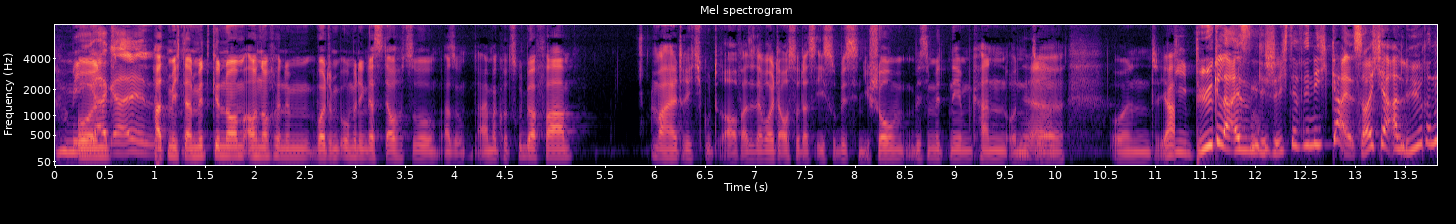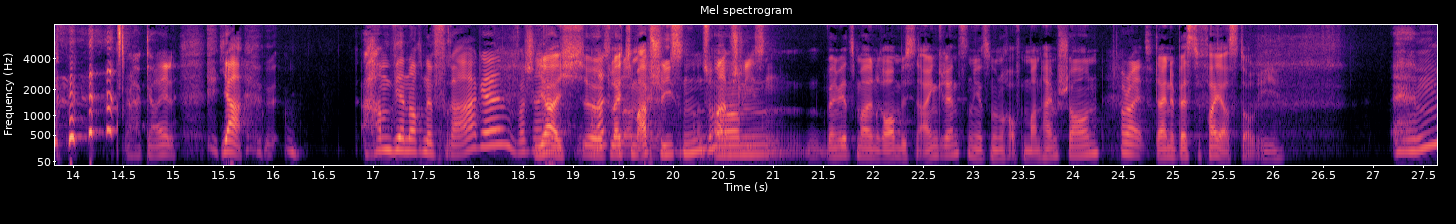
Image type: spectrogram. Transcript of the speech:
Mega und geil. Hat mich dann mitgenommen, auch noch in einem, wollte unbedingt, dass ich da auch so, also einmal kurz rüberfahre. War halt richtig gut drauf. Also der wollte auch so, dass ich so ein bisschen die Show ein bisschen mitnehmen kann und Ja. äh, und ja. Die Bügeleisen-Geschichte finde ich geil. Solche Allüren. ah, geil. Ja, haben wir noch eine Frage? Wahrscheinlich Ja, ich, äh, vielleicht zum. Abschließen. Zum Abschließen. Ähm, wenn wir jetzt mal den Raum ein bisschen eingrenzen und jetzt nur noch auf Mannheim schauen. Alright. Deine beste Fire-Story. Ähm,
